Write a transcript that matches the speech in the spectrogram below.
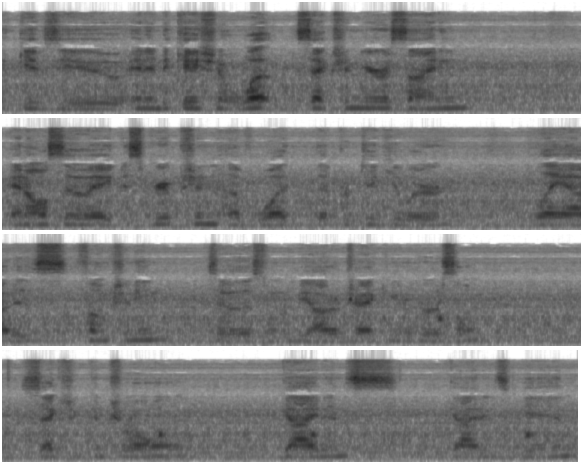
it gives you an indication of what section you're assigning and also a description of what the particular layout is functioning. So this one would be AutoTrack Universal section control, guidance, guidance again,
